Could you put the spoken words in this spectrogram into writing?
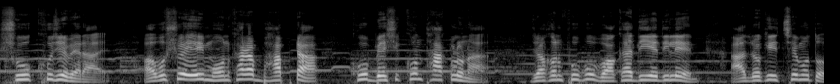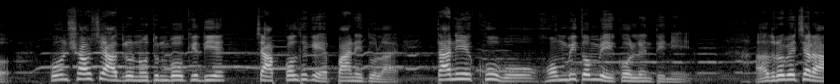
সুখ খুঁজে বেড়ায়। অবশ্য এই মন খারাপ ভাবটা খুব বেশিক্ষণ থাকল না। যখন ফুপু বকা দিয়ে দিলেন আদ্রকে ইচ্ছে মতো, কোন সাহসে আদ্র নতুন বউকে দিয়ে চাপকল থেকে পানি তোলায়, তা নিয়ে খুব হম্বিতম্বি করলেন তিনি। আদ্র বেচারা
